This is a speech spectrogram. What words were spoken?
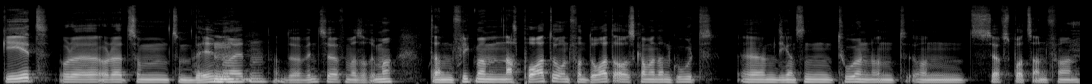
geht oder, oder zum, zum Wellenreiten mhm. oder Windsurfen, was auch immer, dann fliegt man nach Porto und von dort aus kann man dann gut die ganzen Touren und, und Surfspots anfahren?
